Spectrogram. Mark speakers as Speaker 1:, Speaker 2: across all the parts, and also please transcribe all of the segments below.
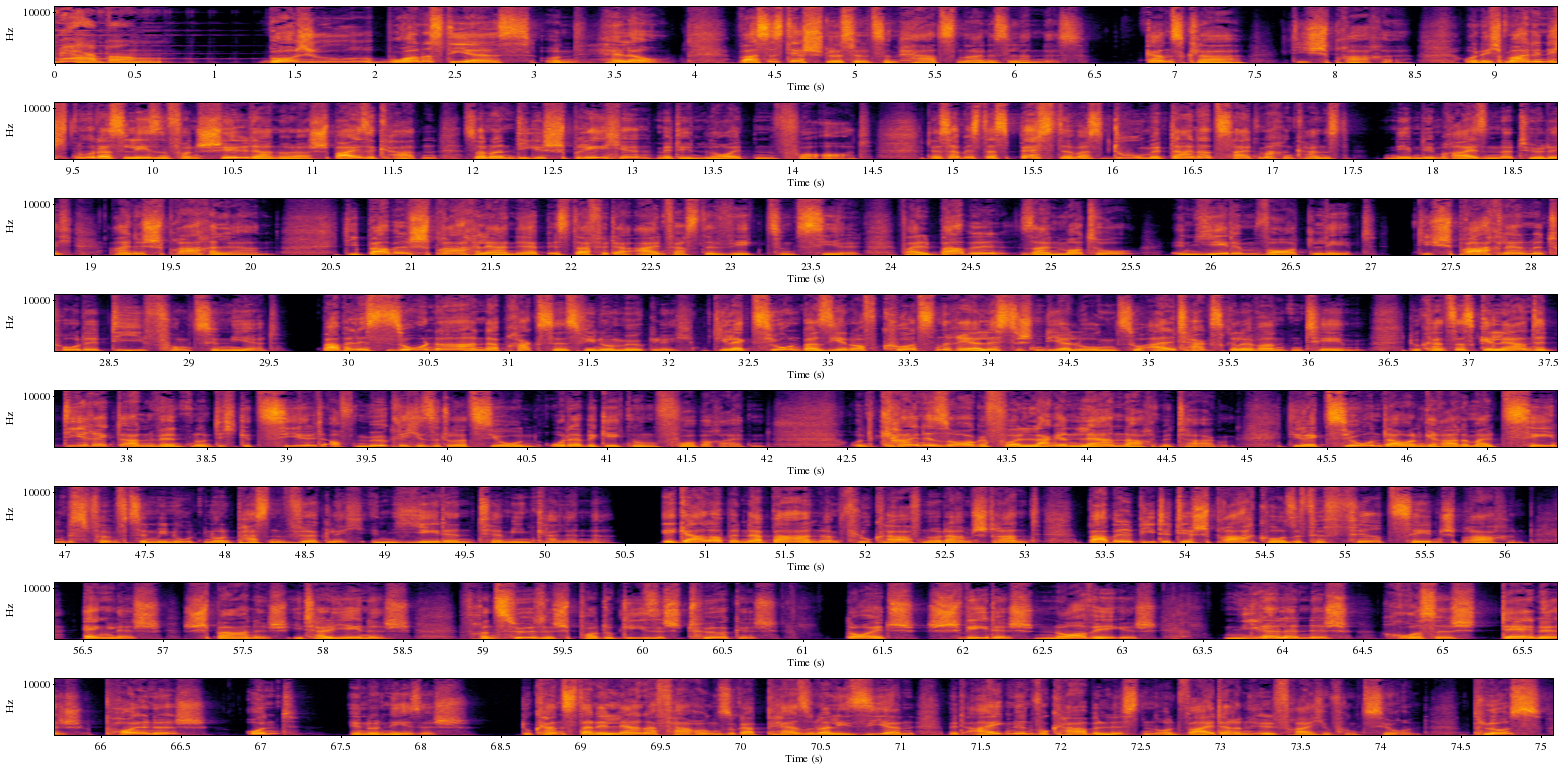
Speaker 1: Werbung.
Speaker 2: Bonjour, buenos dias und hello. Was ist der Schlüssel zum Herzen eines Landes? Ganz klar, die Sprache. Und ich meine nicht nur das Lesen von Schildern oder Speisekarten, sondern die Gespräche mit den Leuten vor Ort. Deshalb ist das Beste, was du mit deiner Zeit machen kannst, neben dem Reisen natürlich, eine Sprache lernen. Die Bubble Sprachlern-App ist dafür der einfachste Weg zum Ziel, weil Bubble sein Motto in jedem Wort lebt. Die Sprachlernmethode, die funktioniert. Bubble ist so nah an der Praxis wie nur möglich. Die Lektionen basieren auf kurzen, realistischen Dialogen zu alltagsrelevanten Themen. Du kannst das Gelernte direkt anwenden und dich gezielt auf mögliche Situationen oder Begegnungen vorbereiten. Und keine Sorge vor langen Lernnachmittagen. Die Lektionen dauern gerade mal 10 bis 15 Minuten und passen wirklich in jeden Terminkalender. Egal ob in der Bahn, am Flughafen oder am Strand, Bubble bietet dir Sprachkurse für 14 Sprachen. Englisch, Spanisch, Italienisch, Französisch, Portugiesisch, Türkisch, Deutsch, Schwedisch, Norwegisch, Niederländisch, Russisch, Dänisch, Polnisch und Indonesisch. Du kannst deine Lernerfahrung sogar personalisieren mit eigenen Vokabellisten und weiteren hilfreichen Funktionen. Plus,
